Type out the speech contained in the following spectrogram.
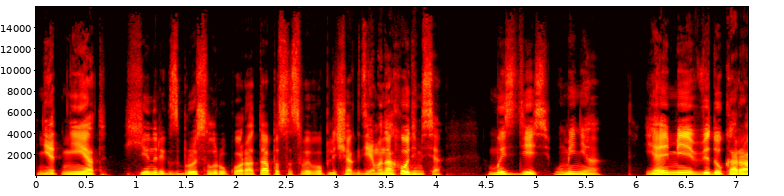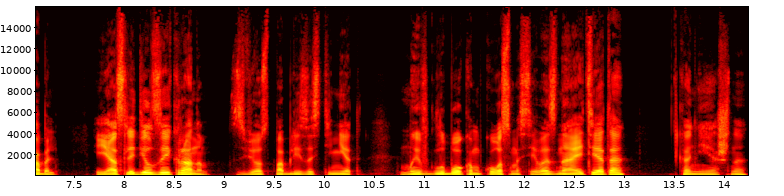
«Нет-нет», — Хинрик сбросил руку Аратапа со своего плеча. «Где мы находимся?» «Мы здесь, у меня». «Я имею в виду корабль. Я следил за экраном. Звезд поблизости нет. Мы в глубоком космосе. Вы знаете это?» «Конечно».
